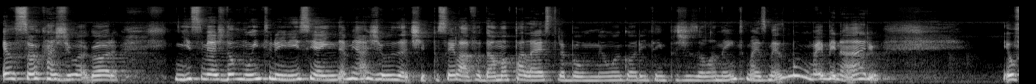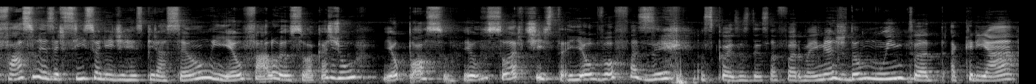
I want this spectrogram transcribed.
eu sou a Caju agora". E isso me ajudou muito no início e ainda me ajuda. Tipo, sei lá, vou dar uma palestra, bom, não agora em tempos de isolamento, mas mesmo um webinário. Eu faço um exercício ali de respiração e eu falo, eu sou a Caju, eu posso, eu sou artista e eu vou fazer as coisas dessa forma. E me ajudou muito a, a criar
